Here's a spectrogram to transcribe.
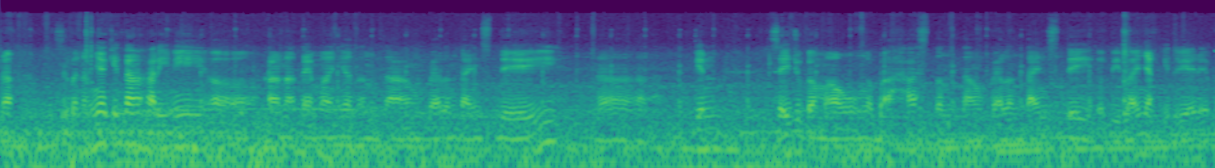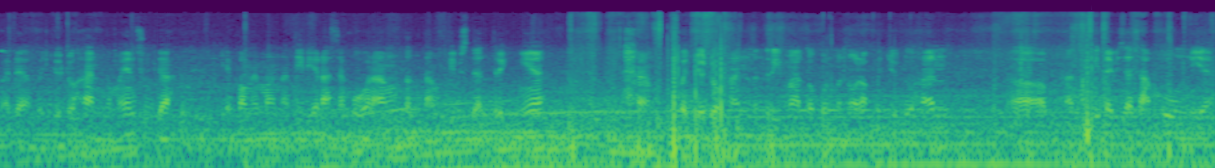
Nah sebenarnya kita hari ini uh, karena temanya tentang Valentine's Day, nah mungkin saya juga mau ngebahas tentang Valentine's Day lebih banyak gitu ya daripada penjodohan kemarin sudah ya kalau memang nanti dirasa kurang tentang tips dan triknya penjodohan menerima ataupun menolak penjodohan uh, nanti kita bisa sambung ya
